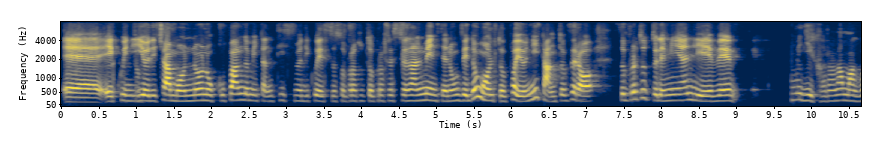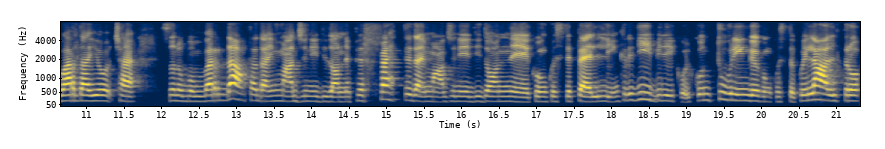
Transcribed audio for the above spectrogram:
eh, e quindi io diciamo non occupandomi tantissimo di questo, soprattutto professionalmente, non vedo molto, poi ogni tanto però soprattutto le mie allieve mi dicono no ma guarda io, cioè sono bombardata da immagini di donne perfette, da immagini di donne con queste pelli incredibili, col contouring, con questo e quell'altro,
